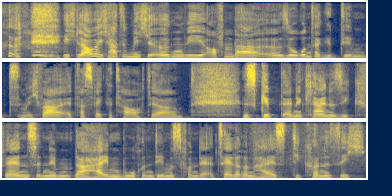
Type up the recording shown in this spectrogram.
ich glaube, ich hatte mich irgendwie offenbar äh, so runtergedimmt. Ich war etwas weggetaucht, ja. Es gibt eine kleine Sequenz in dem Daheimbuch, in dem es von der Erzählerin heißt, die könne sich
